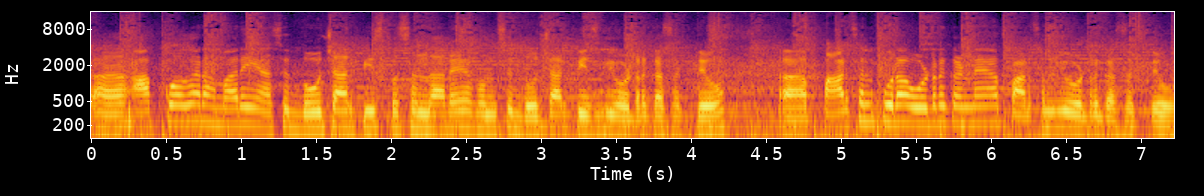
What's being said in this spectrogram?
आ, आपको अगर हमारे यहाँ से दो चार पीस पसंद आ रहे हैं हमसे दो चार पीस भी ऑर्डर कर सकते हो। पार्सल पूरा ऑर्डर करना है, आप पार्सल भी ऑर्डर कर सकते हो।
